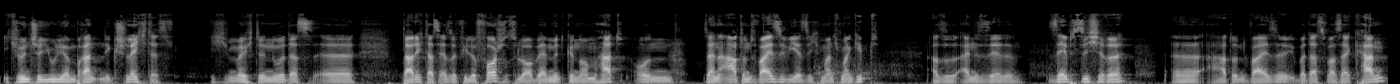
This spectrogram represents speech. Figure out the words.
Ich wünsche Julian Brandt nichts Schlechtes. Ich möchte nur, dass äh, dadurch, dass er so viele Vorschusslorbeeren mitgenommen hat und seine Art und Weise, wie er sich manchmal gibt, also eine sehr selbstsichere äh, Art und Weise über das, was er kann,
